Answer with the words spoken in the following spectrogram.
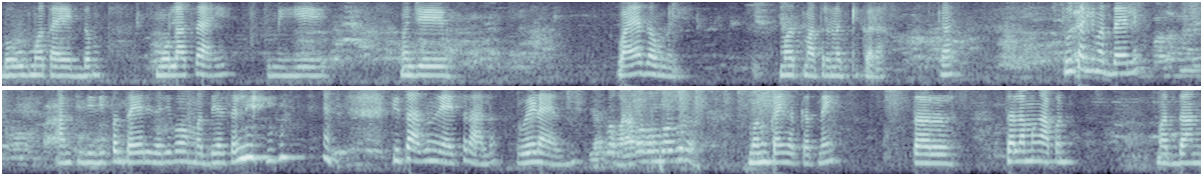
बहुमत आहे एकदम. मोलाचं आहे. तुम्ही हे म्हणजे वाया जाऊ नये. मत मात्र नक्की करा. काय तू चालली मत द्यायला आमची दिदी पण तयारी झाली बाबा मत द्यायला चालली. तिचं अजून यायचं राहिलं. वेळ आहे अजून. म्हणून काही हरकत नाही. तर चला मग आपण मतदान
